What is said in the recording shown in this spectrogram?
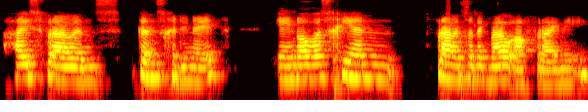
huisvrouens kuns gedoen het en daar was geen vrouens wat ek wou afry nie.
